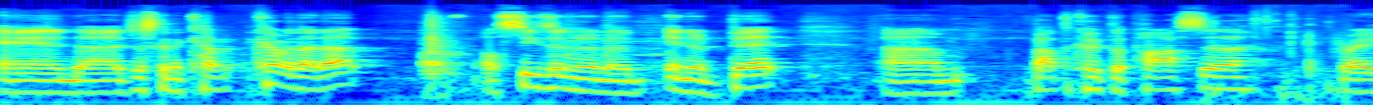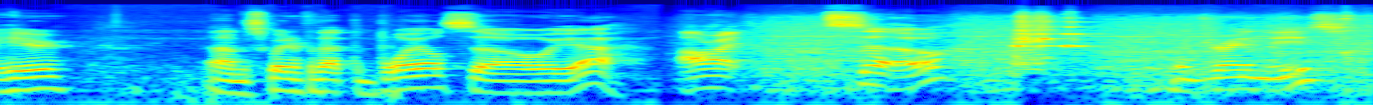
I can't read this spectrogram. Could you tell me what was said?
and uh, just gonna cover, cover that up. I'll season it in a, in a bit. Um, about to cook the pasta right here. I'm just waiting for that to boil. So yeah. All right, so I'm gonna drain these.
